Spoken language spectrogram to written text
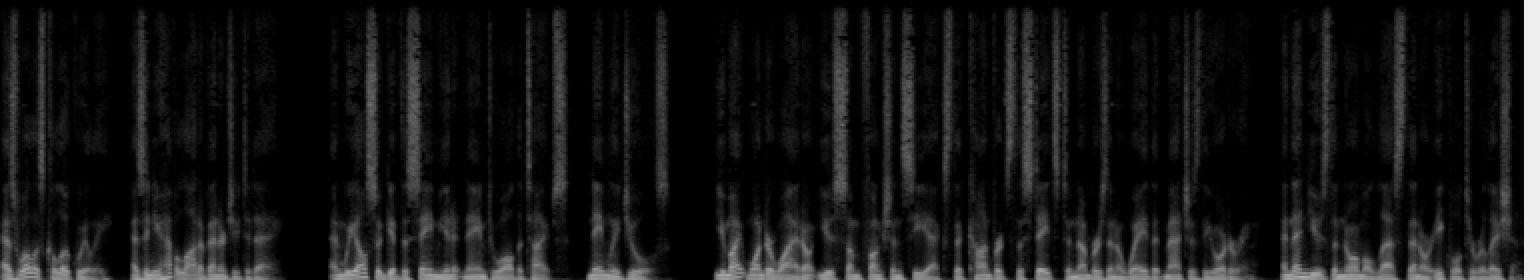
as well as colloquially, as in you have a lot of energy today. And we also give the same unit name to all the types, namely joules. You might wonder why I don't use some function cx that converts the states to numbers in a way that matches the ordering, and then use the normal less than or equal to relation.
